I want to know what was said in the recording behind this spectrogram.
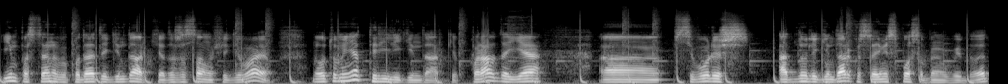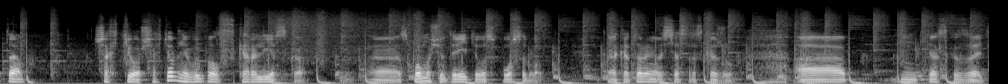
им постоянно выпадают легендарки. Я даже сам офигеваю. Но вот у меня три легендарки. Правда, я э, всего лишь одну легендарку своими способами выбил. Это Шахтер. Шахтер мне выпал с королевского э, с помощью третьего способа, о котором я сейчас расскажу. А, как сказать,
